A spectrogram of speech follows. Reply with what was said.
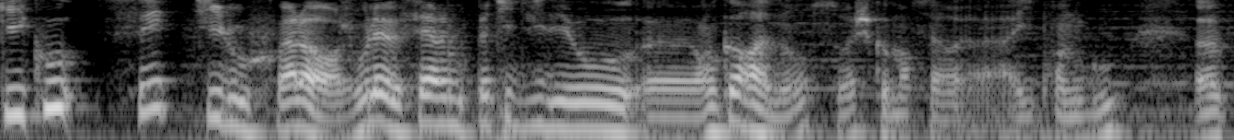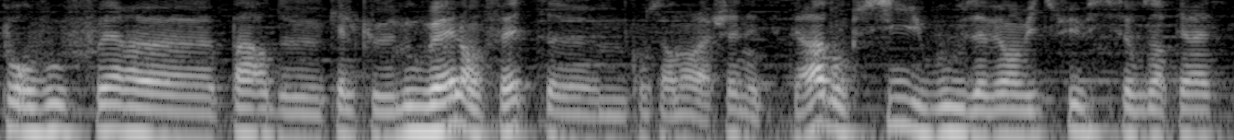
Kikou, c'est Tilou. Alors, je voulais faire une petite vidéo euh, encore annonce, ouais, je commence à, y prendre goût, euh, pour vous faire euh, part de quelques nouvelles en fait, concernant la chaîne, etc. Donc si vous avez envie de suivre, si ça vous intéresse,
